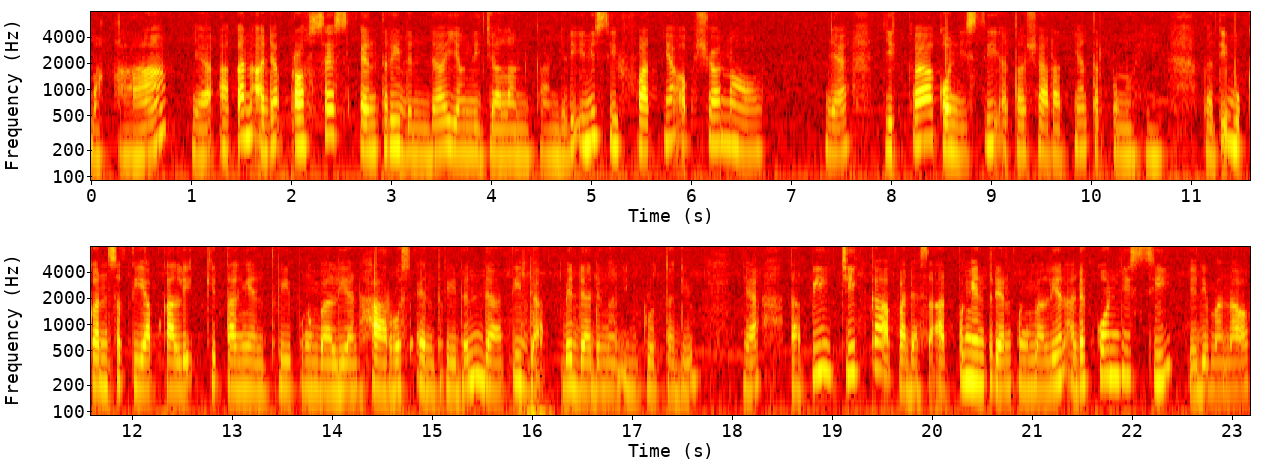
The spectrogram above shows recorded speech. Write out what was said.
Maka ya akan ada proses entry denda yang dijalankan. Jadi ini sifatnya opsional ya jika kondisi atau syaratnya terpenuhi. Berarti bukan setiap kali kita ngentri pengembalian harus entry denda tidak. Beda dengan include tadi ya tapi jika pada saat pengentrian pengembalian ada kondisi ya di mana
